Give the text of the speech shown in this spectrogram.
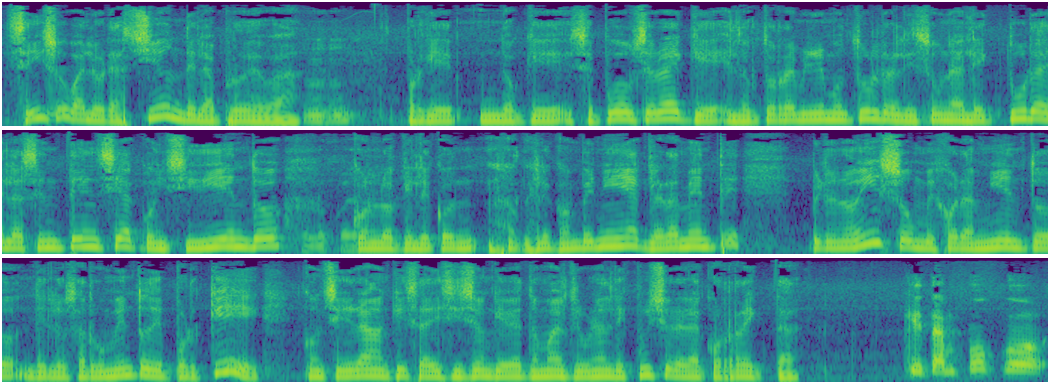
se hizo valoración de la prueba. Porque lo que se puede observar es que el doctor Ramírez Montul realizó una lectura de la sentencia coincidiendo con lo que le, con- lo que le convenía, claramente, pero no hizo un mejoramiento de los argumentos de por qué consideraban que esa decisión que había tomado el Tribunal de Juicio era la correcta. que tampoco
